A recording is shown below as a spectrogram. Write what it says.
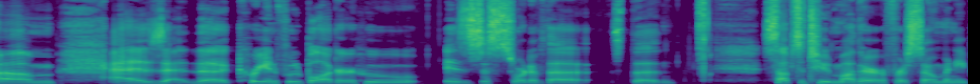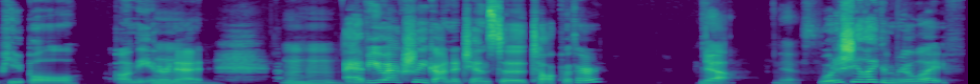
um, as the Korean food blogger who is just sort of the the substitute mother for so many people on the internet. Mm. Mm-hmm. Have you actually gotten a chance to talk with her? Yeah. Yes. What is she like in real life?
